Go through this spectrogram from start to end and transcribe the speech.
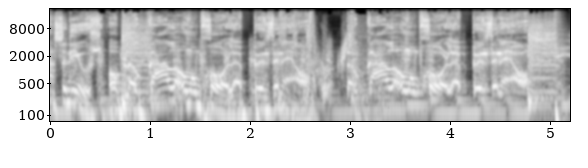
Laatste nieuws op lokaleomopgoorlen.nl. Lokaleomopgoorlen.nl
